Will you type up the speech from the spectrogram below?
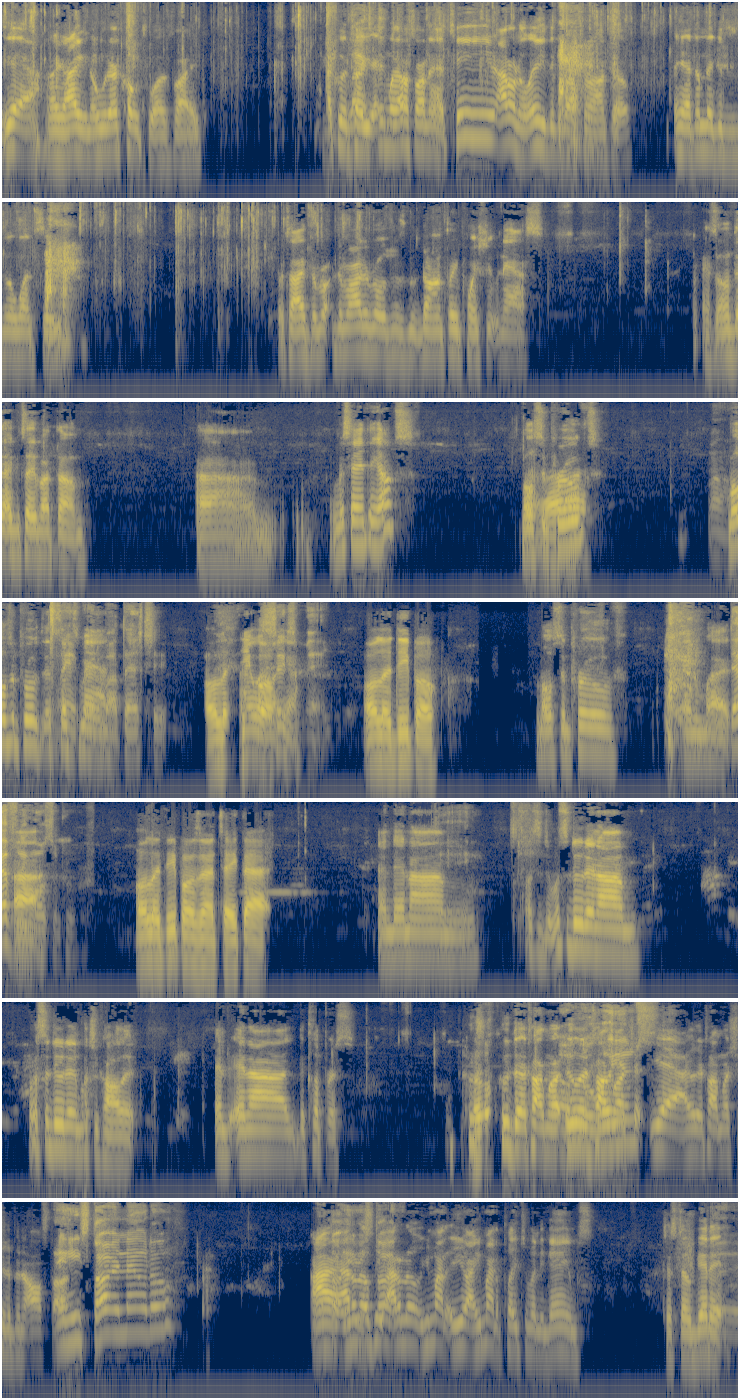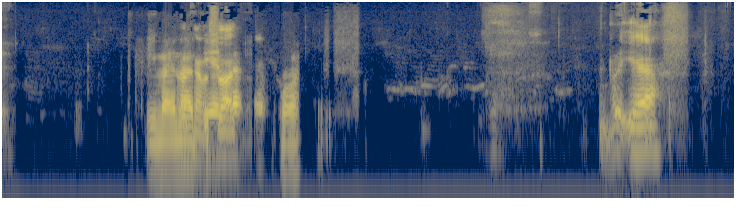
Yeah, like I didn't know who their coach was. Like, I couldn't tell you anyone else on that team. I don't know anything about Toronto. They had them niggas in the one seed. Besides, DeMar, DeMar DeRozan's darn three point shooting ass. That's the only thing I can tell you about them. Um, miss anything else? Most Uh, improved. Wow. Most improved is I six ain't worried man. about that shit. Oladipo. Six yeah. man. Oladipo. Most improved, and what? Definitely uh, most improved. Oladipo's gonna take that. And then um, what's the what's the dude in um, what's the dude in what you call it, and and uh the Clippers. Who? who they're talking about? Oh, who they're talking Williams? about? Yeah, who they're talking about should have been All Star. And he's starting now though? I I, I don't know. If he, I don't know. He might. Yeah, he might have played too many games to still get it. Yeah. He might That not be in that anymore. But yeah,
